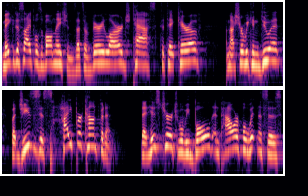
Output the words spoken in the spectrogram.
Make disciples of all nations. That's a very large task to take care of. I'm not sure we can do it, but Jesus is hyper confident that his church will be bold and powerful witnesses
